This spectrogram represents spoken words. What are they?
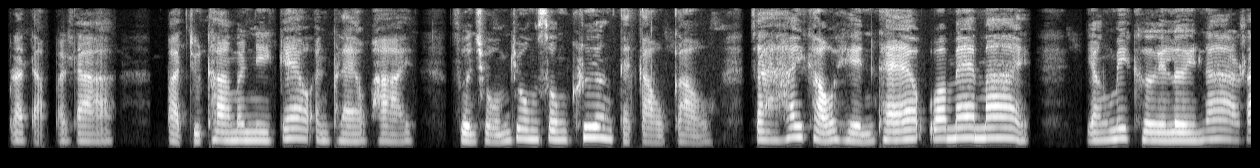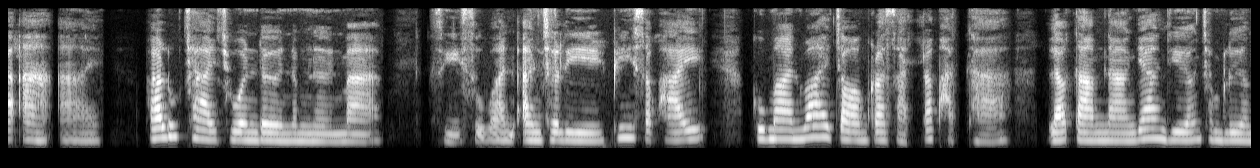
ประดับประดา ปัจจุธามณีแก้วอันแพลวพาย ส่วนโฉมยงทรงเครื่องแต่เก่าๆ จะให้เขาเห็นแท้ว่าแม่ไม้ยังไม่เคยเลยหน้าระอาอาย พระลูกชายชวนเดินดำเนินมา สีสุวรรณอัญชลีพี่สะพ้ยกุมารไหว้จอมกษัตริย์ระผัดถาแล้วตามนางย่างเยื้องชำเลือง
